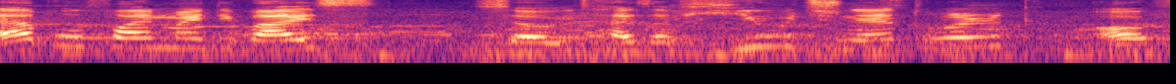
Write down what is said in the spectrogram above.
Apple Find My Device, so it has a huge network of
